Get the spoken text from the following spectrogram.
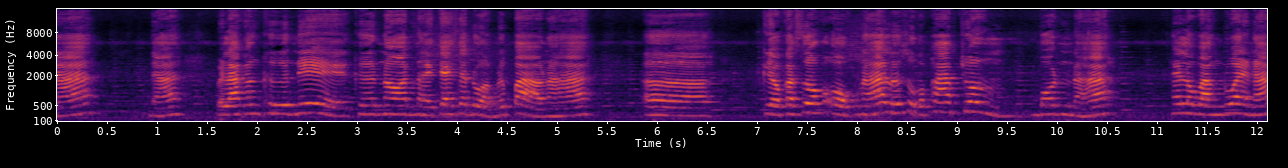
นะนะเวลากลางคืนนี่คือนอนหายใจสะดวกหรือเปล่านะคะเอ่อเกี่ยวกับทรวงอกนะคะหรือสุขภาพช่วงบนนะคะ ให้ระวังด้วยนะ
